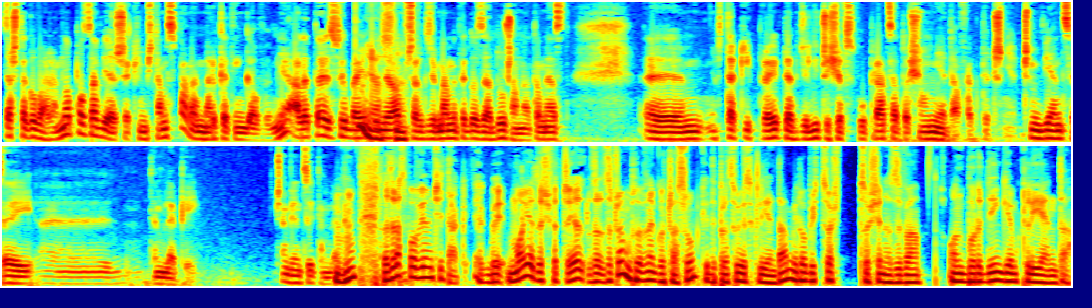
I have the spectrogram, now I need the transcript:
Też tego uważam. No poza, wiesz, jakimś tam spamem marketingowym, nie? Ale to jest chyba no jedyny obszar, gdzie mamy tego za dużo. Natomiast w takich projektach, gdzie liczy się współpraca, to się nie da faktycznie. Czym więcej, tym lepiej. Czym więcej, tym lepiej. Mhm. To teraz powiem Ci tak, jakby moje doświadczenie, zacząłem od pewnego czasu, kiedy pracuję z klientami, robić coś, co się nazywa onboardingiem klienta.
